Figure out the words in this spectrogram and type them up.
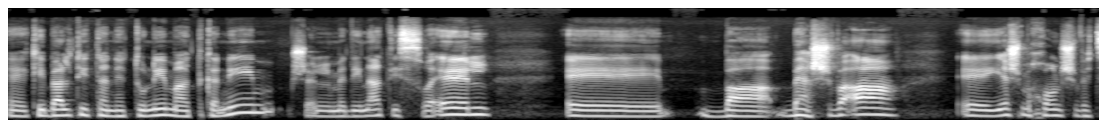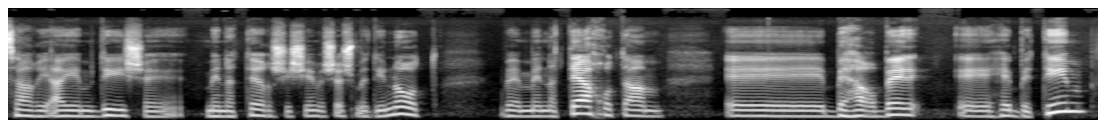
אה, קיבלתי את הנתונים העדכניים של מדינת ישראל, אה, בהשוואה, אה, יש מכון שוויצרי IMD שמנטר 66 מדינות ומנתח אותם אה, בהרבה אה, היבטים, אה,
